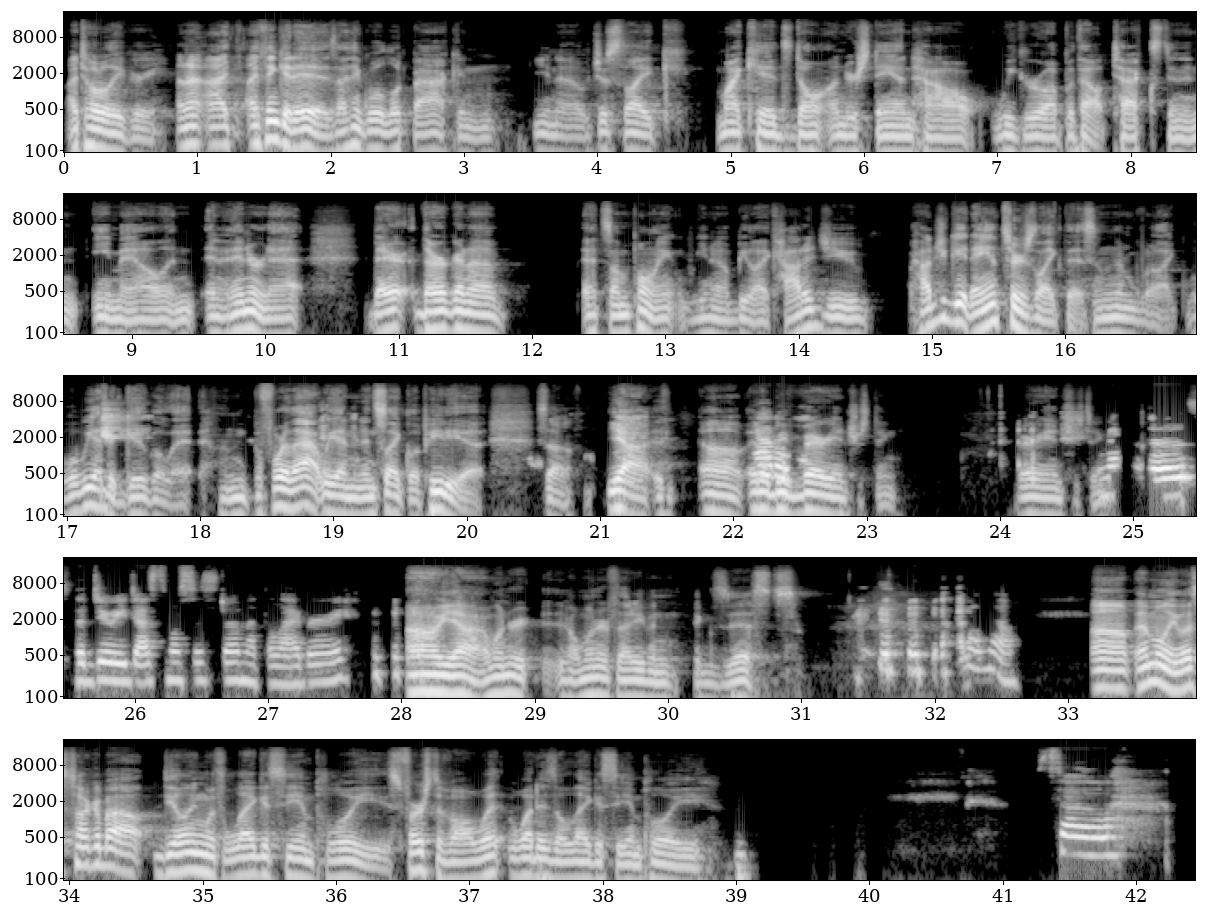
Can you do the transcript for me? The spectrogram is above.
I totally agree, and I, I, I think it is. I think we'll look back and you know, just like my kids don't understand how we grew up without text and email and, and internet. They're they're gonna at some point, you know, be like, "How did you how did you get answers like this?" And then we're like, "Well, we had to Google it." And before that, we had an encyclopedia. So yeah, uh, it'll be very interesting. Very interesting. Remember those the Dewey Decimal System at the library? oh yeah, I wonder. I wonder if that even exists. I don't know. Um, Emily, let's talk about dealing with legacy employees. First of all, what what is a legacy employee? So,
